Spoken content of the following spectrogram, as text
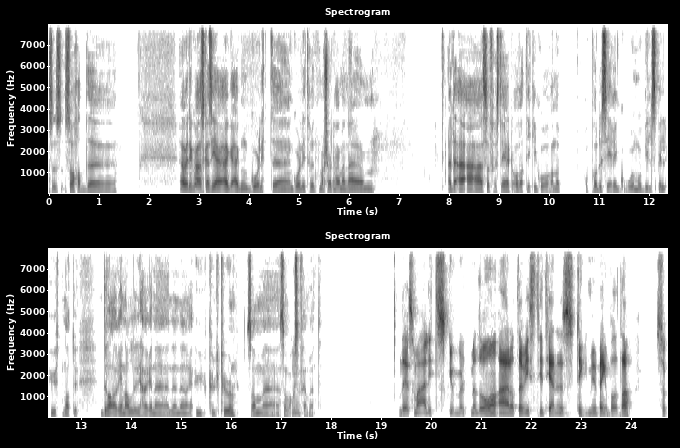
så, så, hadde Jeg vet ikke hva jeg skal si, jeg, jeg går, litt, uh, går, litt, rundt meg sjøl her, men uh, jeg, jeg er så frustrert over at det ikke går an å å produsere gode mobilspill uten at du drar inn alle de her, den, den ukulturen som, eh, som, vokser mm. frem rundt. Det som er litt skummelt med det òg, er at hvis de tjener styggmye penger på dette, så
